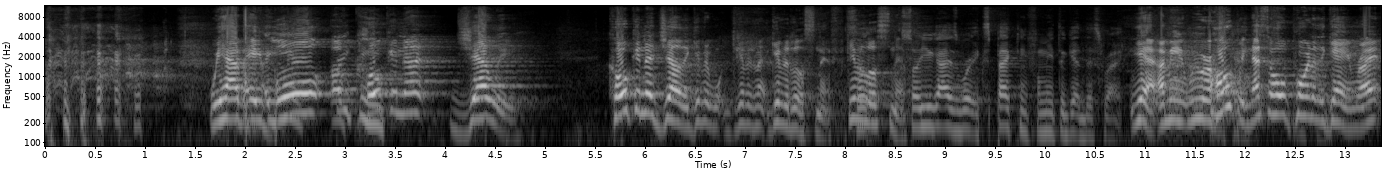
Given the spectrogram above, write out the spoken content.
we have a you bowl of coconut jelly. Coconut jelly. Give it, give it, give it a little sniff. Give it a little sniff. So you guys were expecting for me to get this right. yeah, I mean, we were hoping. That's the whole point of the game, right?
